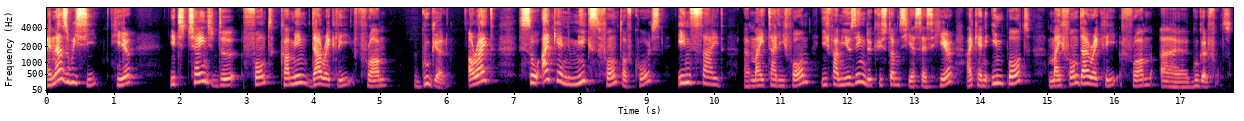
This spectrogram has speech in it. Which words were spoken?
And as we see here, it changed the font coming directly from Google. All right. So I can mix font, of course, inside my tally form. If I'm using the custom CSS here, I can import my font directly from uh, Google Fonts.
